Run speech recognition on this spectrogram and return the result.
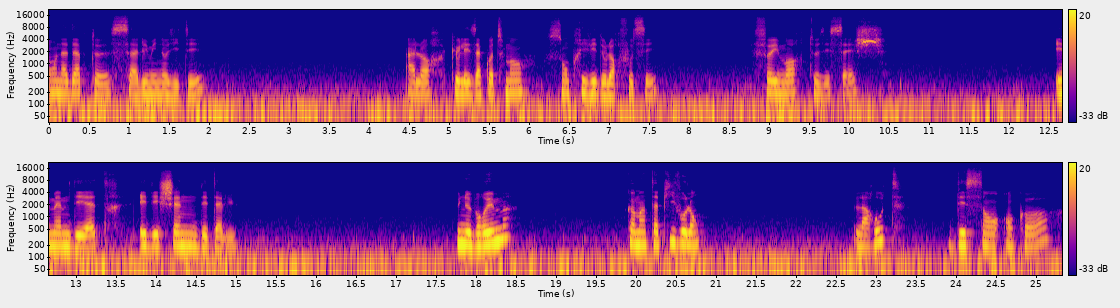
On adapte sa luminosité alors que les accotements sont privés de leur fossé, feuilles mortes et sèches, et même des hêtres et des chênes des talus. Une brume comme un tapis volant. La route descend encore.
